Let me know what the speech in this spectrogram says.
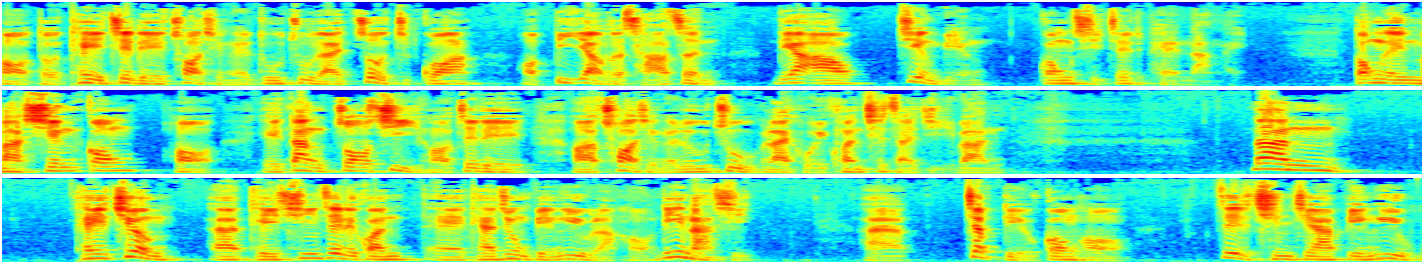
哦，就替这个蔡姓的女主来做一寡哦必要的查证了后，证明讲是这个骗人的。当然嘛成功吼，会当阻止吼，这个啊蔡姓的女主来汇款七十二万。咱提醒啊提醒这个观诶听众朋友啦吼，你若是啊接到讲吼，这亲戚朋友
